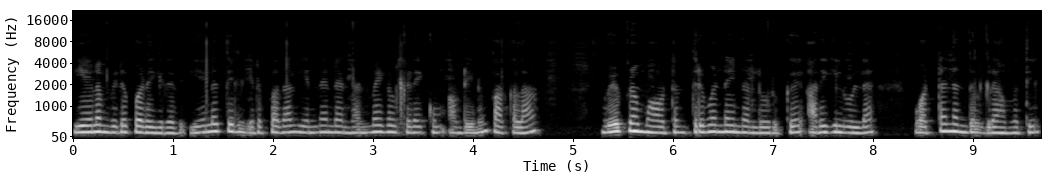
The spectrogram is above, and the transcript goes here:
ஏலம் விடப்படுகிறது? ஏலத்தில் எடுப்பதால் என்னென்ன நன்மைகள் கிடைக்கும் அப்படின்னு பார்க்கலாம். விழுப்புரம் மாவட்டம் திருவெண்ணைநல்லூருக்கு அருகில் உள்ள ஒட்டநந்தல் கிராமத்தில்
